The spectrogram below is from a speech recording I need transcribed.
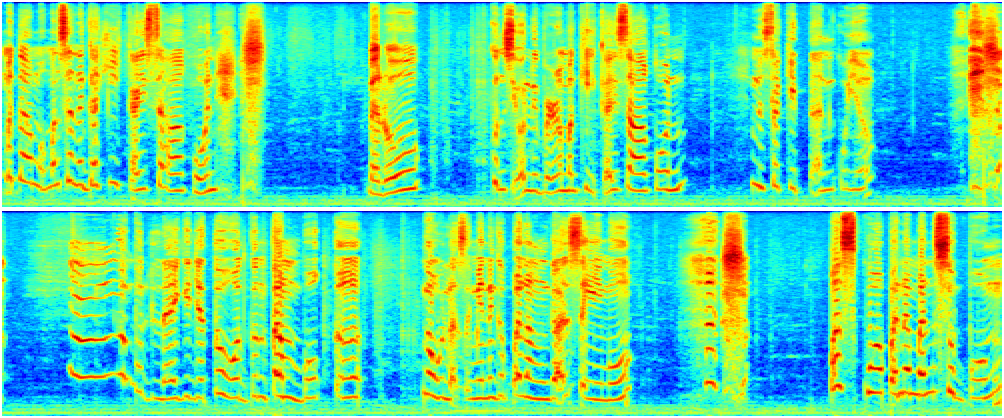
Madamo man sa nagahikay sa akon. Pero kung si Oliver ang maghikay sa akon, nasakitan ko ya. Abudlay gidya tuod kung tambok ka. Nga wala sa may nagapalangga sa imo. Paskwa pa naman subong.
